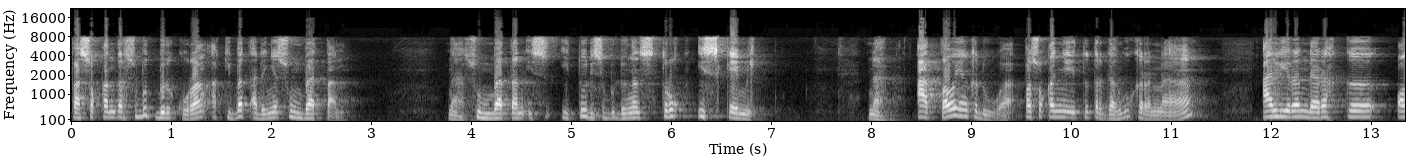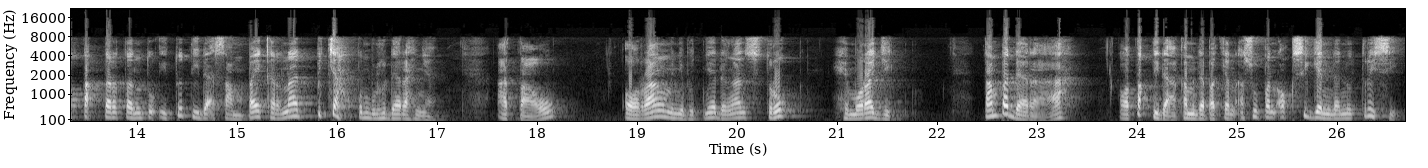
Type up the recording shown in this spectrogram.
pasokan tersebut berkurang akibat adanya sumbatan. Nah, sumbatan itu disebut dengan stroke iskemik. Nah, atau yang kedua, pasokannya itu terganggu karena aliran darah ke otak tertentu itu tidak sampai karena pecah pembuluh darahnya. Atau orang menyebutnya dengan stroke hemoragik. Tanpa darah, otak tidak akan mendapatkan asupan oksigen dan nutrisi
